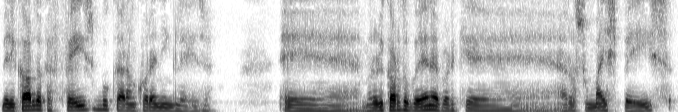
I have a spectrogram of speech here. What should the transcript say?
Mi ricordo che Facebook era ancora in inglese. E me lo ricordo bene perché ero su MySpace,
